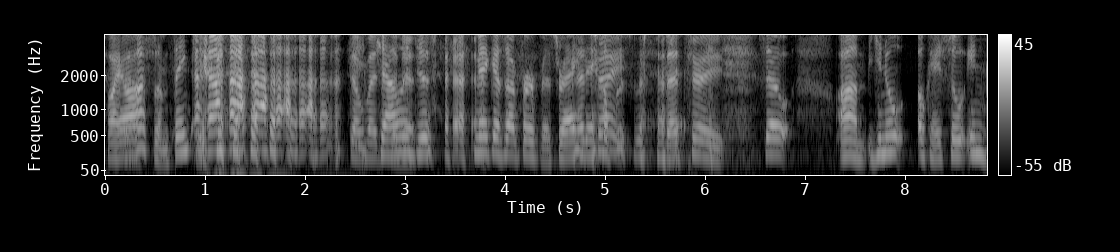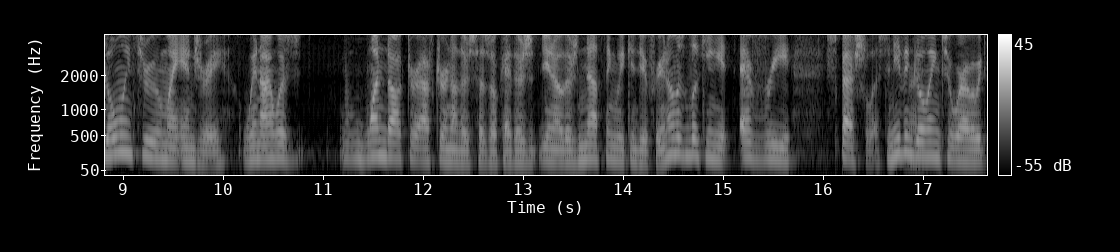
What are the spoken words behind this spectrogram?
Why, awesome. Thank you. Don't mention it. Challenges make us our purpose, right? That's They right. us- That's right. So, um, you know, okay, so in going through my injury, when I was one doctor after another says, okay, there's you know, there's nothing we can do for you. And I was looking at every specialist and even going to where I would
